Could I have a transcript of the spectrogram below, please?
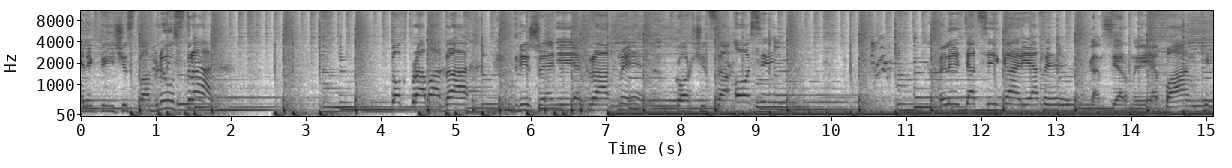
Электричеством блюз страх Ток в проводах, движение кратные Корчится осень. Летят сигареты, консервные банки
